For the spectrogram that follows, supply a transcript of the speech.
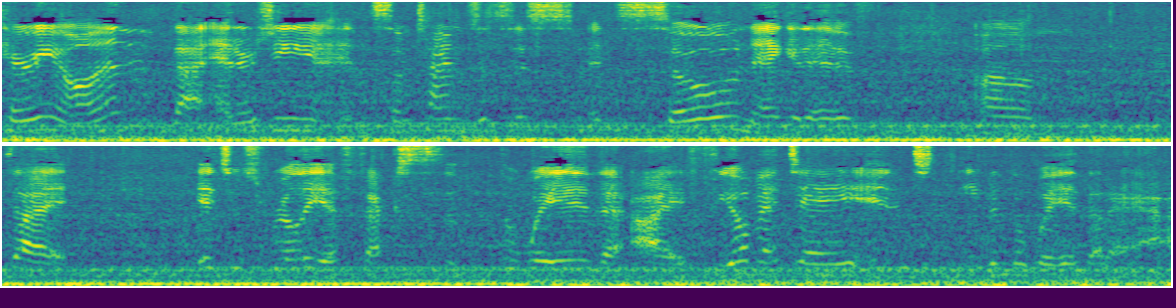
carry on that energy, and sometimes it's just it's so negative um, that it just really affects the, the way that I feel that day and even the way that I act.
